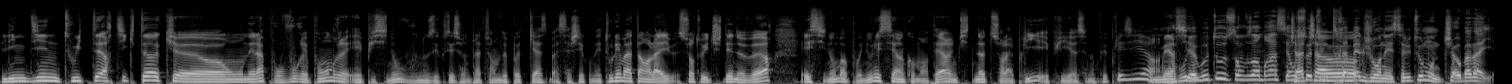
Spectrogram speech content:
LinkedIn, Twitter, TikTok. on est là pour vous répondre et puis sinon vous nous écoutez sur une plateforme de podcast, bah, sachez qu'on est tous les matins en live sur Twitch dès 9h et sinon bah, vous pouvez nous laisser un commentaire, une petite note sur l'appli et puis ça nous fait plaisir. Merci à vous tous. On vous embrasse et on Ciao, vous souhaite une très belle journée. Salut tout le monde. Ciao, bye bye.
